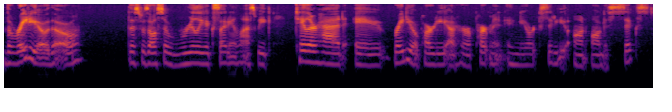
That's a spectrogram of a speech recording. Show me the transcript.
the radio, though, this was also really exciting last week. Taylor had a radio party at her apartment in New York City on August 6th.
